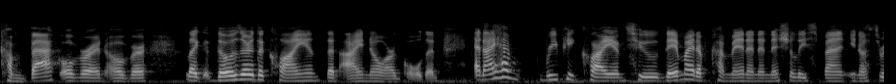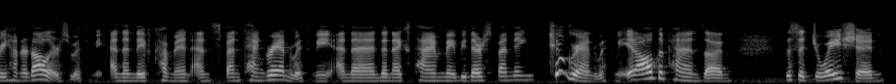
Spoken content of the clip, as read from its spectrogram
come back over and over like those are the clients that i know are golden. And i have repeat clients who they might have come in and initially spent you know $300 with me and then they've come in and spent 10 grand with me and then the next time maybe they're spending 2 grand with me. It all depends on the situation.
